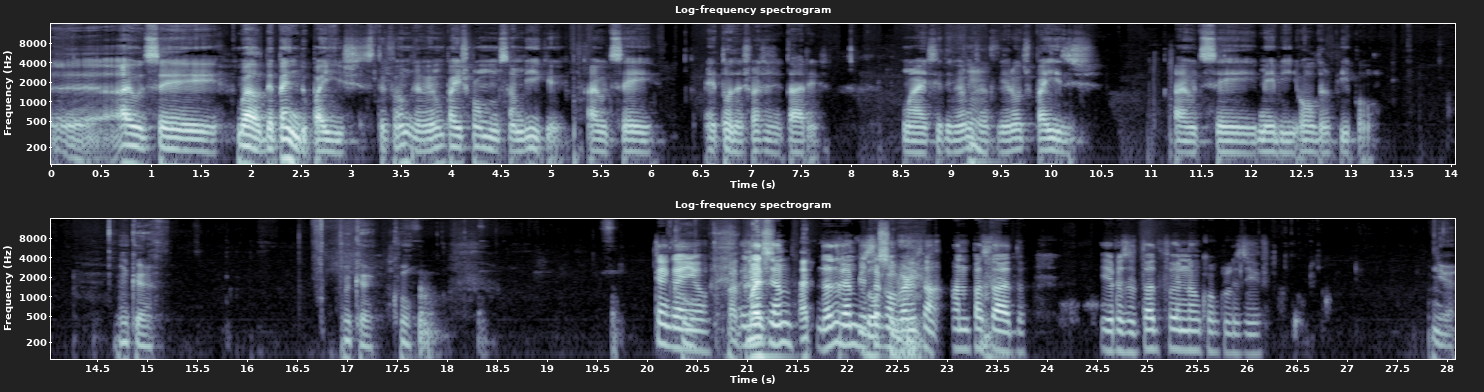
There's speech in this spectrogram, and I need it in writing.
Uh, I would say, well, depende do país. Se formos a ver um país como Moçambique, I would say é todas as faixas etárias. Mas se tivermos a ver outros países, I would say maybe older people. Okay. Okay, cool. Quem ganhou? But Já mas tivemos, that já tivemos essa also be conversa ano passado e o resultado foi não conclusivo. Yeah,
